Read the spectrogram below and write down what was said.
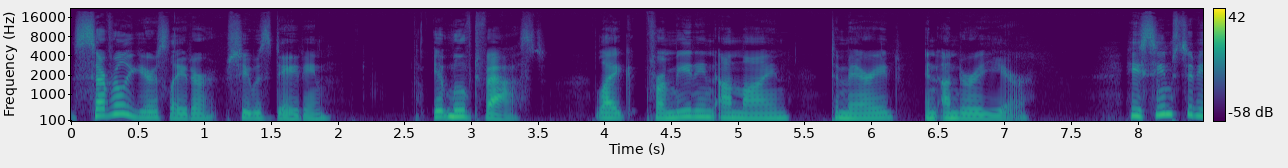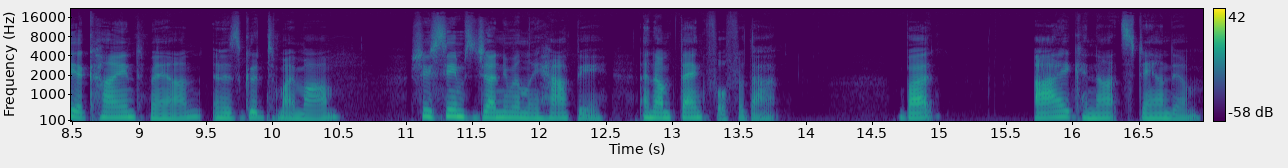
Several years later, she was dating. It moved fast, like from meeting online to married in under a year. He seems to be a kind man and is good to my mom. She seems genuinely happy, and I'm thankful for that. But I cannot stand him.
